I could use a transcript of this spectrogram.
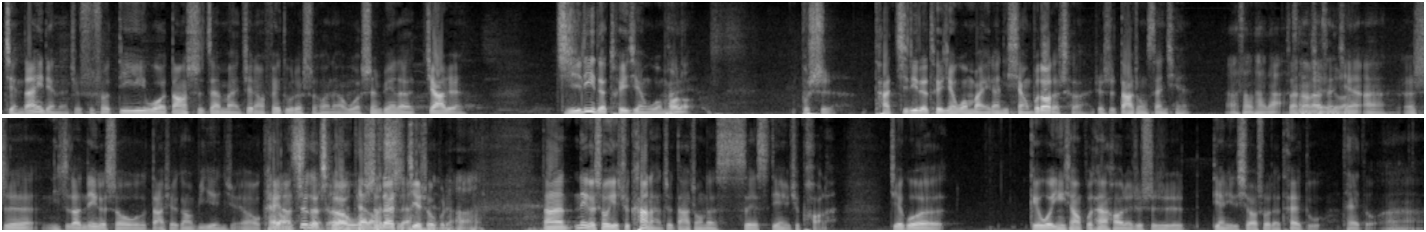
简单一点的，就是说，第一，我当时在买这辆飞度的时候呢，我身边的家人极力的推荐我买，不是，他极力的推荐我买一辆你想不到的车，就是大众三千。啊，桑塔纳，桑塔纳三千啊，但是你知道那个时候我大学刚毕业，你觉得我开辆这个车，我实在是接受不了。当然那个时候也去看了，就大众的四 S 店也去跑了，结果给我印象不太好的就是店里销售的态度，态度啊，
